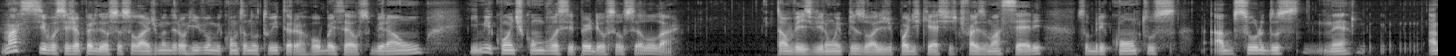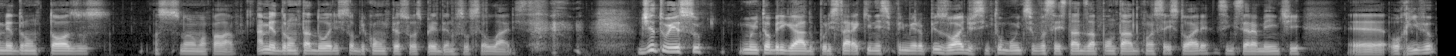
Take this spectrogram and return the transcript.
Mas se você já perdeu seu celular de maneira horrível, me conta no Twitter, arroba 1 e me conte como você perdeu seu celular. Talvez vira um episódio de podcast. A gente faz uma série sobre contos absurdos, né? Amedrontosos. Nossa, isso não é uma palavra. Amedrontadores sobre como pessoas perderam seus celulares. Dito isso, muito obrigado por estar aqui nesse primeiro episódio. Sinto muito se você está desapontado com essa história. Sinceramente, é horrível.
